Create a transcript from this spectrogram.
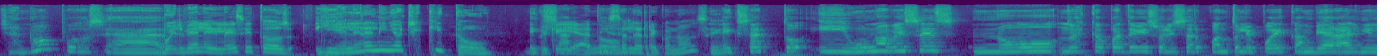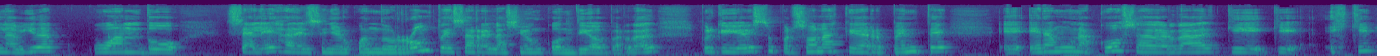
ya no, pues, o sea... Vuelve a la iglesia y todos, y él era el niño chiquito. Porque ya ni se le reconoce. Exacto. Y uno a veces no, no es capaz de visualizar cuánto le puede cambiar a alguien la vida cuando se aleja del Señor, cuando rompe esa relación con Dios, ¿verdad? Porque yo he visto personas que de repente eh, eran una cosa, ¿verdad? Que, que es que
